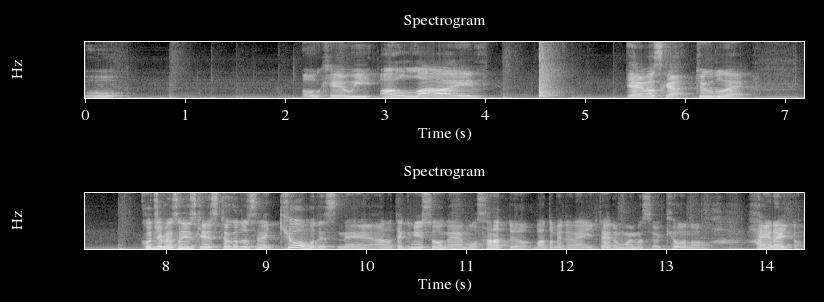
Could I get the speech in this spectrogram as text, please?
お OK, we are live! やりますかということで、こんにちは皆さん、ゆうすけです。ということですね、今日もですね、あのテクニュースをね、もうさらっとまとめてね、いきたいと思いますよ。今日のハイライト。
